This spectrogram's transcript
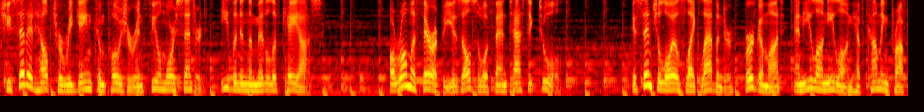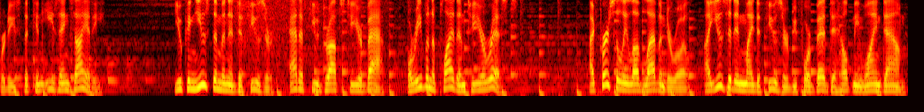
She said it helped her regain composure and feel more centered, even in the middle of chaos. Aromatherapy is also a fantastic tool. Essential oils like lavender, bergamot, and ylang ylang have calming properties that can ease anxiety. You can use them in a diffuser, add a few drops to your bath, or even apply them to your wrists. I personally love lavender oil, I use it in my diffuser before bed to help me wind down.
